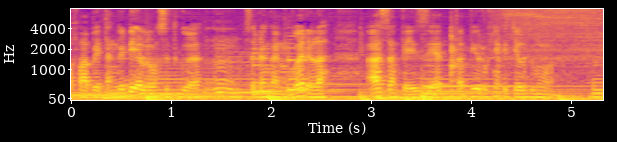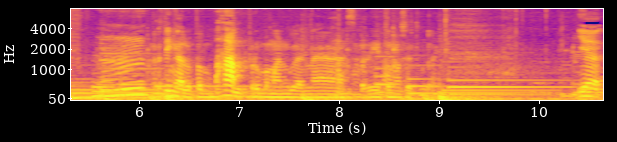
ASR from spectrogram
alfabet yang gede lo maksud gua. Mm. Sedangkan gua adalah A sampai Z tapi hurufnya kecil semua. Hmm. Ngerti nggak lu pem- Paham. perumpamaan gua? Nah, seperti itu maksud gua. Ya,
